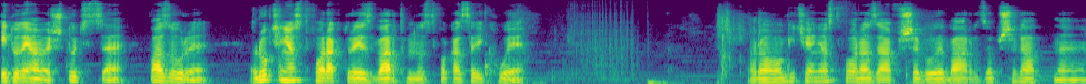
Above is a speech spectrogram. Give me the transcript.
I tutaj mamy sztućce, pazury, róg cieniostwora, który jest wart mnóstwo kasy i kły. Rogi cieniostwora zawsze były bardzo przydatne.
